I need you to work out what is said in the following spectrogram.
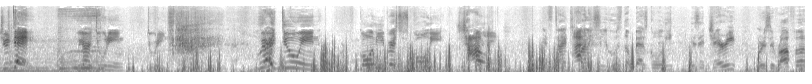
Today, we are doing, doing, we are doing goalie versus goalie challenge. It's time to finally see who's the best goalie. Is it Jerry or is it Rafa?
